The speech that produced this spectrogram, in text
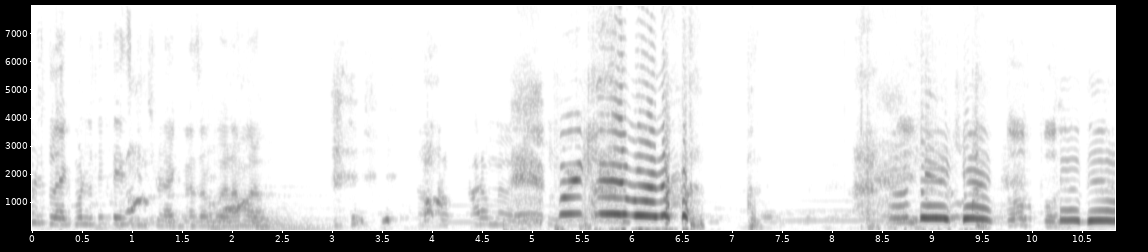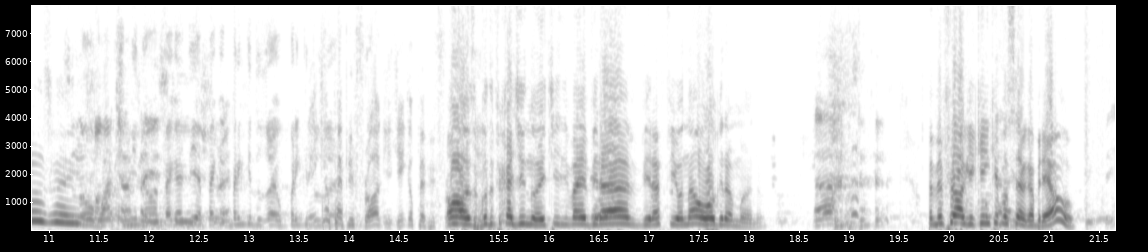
O Shrek, mano, tem que ter skin de Shrek nessa porra, na moral. Trocaram meu. Por que, mano? Que que é? Meu Deus, velho. Não bate em mim não, pega ali, pega Shrek? prank do zóio, Quem do que é o. Pepe Frog? Quem que é o Pepe Frog? Ó, aqui? quando ficar de noite, ele vai virar, virar Fiona Ogra, mano. Ah, Pepe Frog, quem que é você? O Gabriel? Eu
